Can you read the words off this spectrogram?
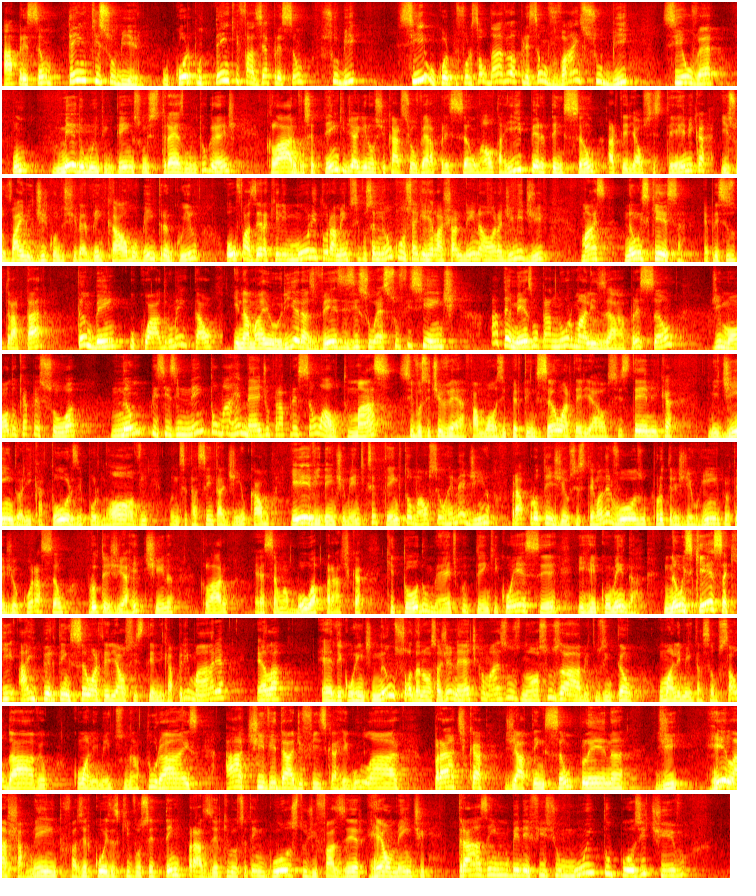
A pressão tem que subir, o corpo tem que fazer a pressão subir. Se o corpo for saudável, a pressão vai subir se houver um medo muito intenso, um estresse muito grande Claro, você tem que diagnosticar se houver a pressão alta, hipertensão arterial sistêmica. Isso vai medir quando estiver bem calmo, bem tranquilo, ou fazer aquele monitoramento se você não consegue relaxar nem na hora de medir. Mas não esqueça, é preciso tratar também o quadro mental e na maioria das vezes isso é suficiente até mesmo para normalizar a pressão de modo que a pessoa não precise nem tomar remédio para pressão alta. Mas se você tiver a famosa hipertensão arterial sistêmica, medindo ali 14 por 9, quando você está sentadinho calmo, evidentemente que você tem que tomar o seu remedinho para proteger o sistema nervoso, proteger o rim, proteger o coração, proteger a retina. Claro, essa é uma boa prática que todo médico tem que conhecer e recomendar. Não esqueça que a hipertensão arterial sistêmica primária, ela é decorrente não só da nossa genética, mas dos nossos hábitos. Então, uma alimentação saudável, com alimentos naturais, atividade física regular, prática de atenção plena, de relaxamento, fazer coisas que você tem prazer, que você tem gosto de fazer, realmente trazem um benefício muito positivo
